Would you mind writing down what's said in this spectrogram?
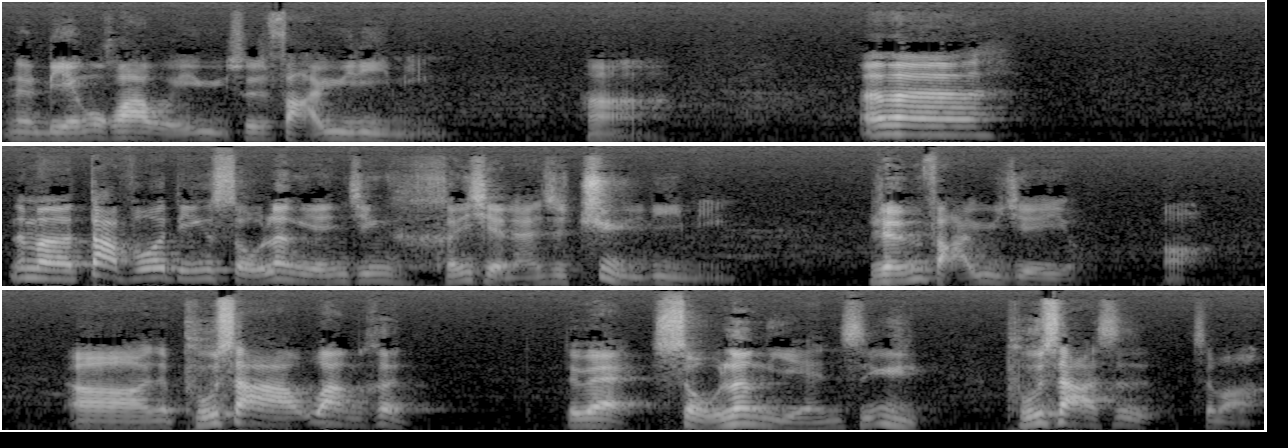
那莲花为欲，所以是法欲立名，啊，那么，那么大佛顶首楞严经很显然是具立名，人法欲皆有，啊，菩萨万恨。对不对？首楞严是欲，菩萨是什么？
